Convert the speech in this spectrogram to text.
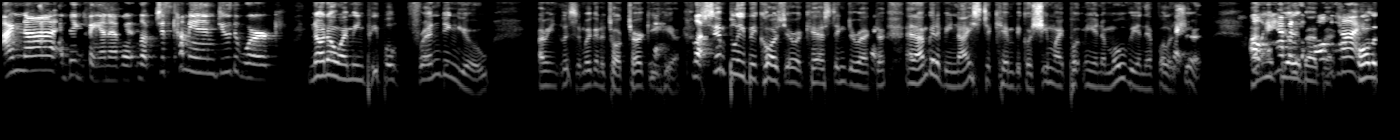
I'm not a big fan of it. Look, just come in, do the work. No, no, I mean people friending you. I mean, listen, we're going to talk turkey Yeah. here. Look. Simply because you're a casting director, and I'm going to be nice to Kim because she might put me in a movie and they're full of shit. Oh, it happens all that? the time. All the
